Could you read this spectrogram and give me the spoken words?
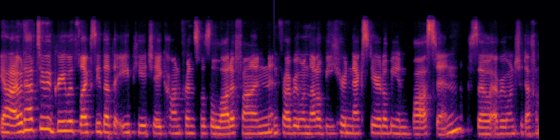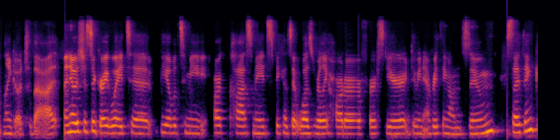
Yeah, I would have to agree with Lexi that the APHA conference was a lot of fun. And for everyone that'll be here next year, it'll be in Boston. So everyone should definitely go to that. And it was just a great way to be able to meet our classmates because it was really hard our first year doing everything on Zoom. So I think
